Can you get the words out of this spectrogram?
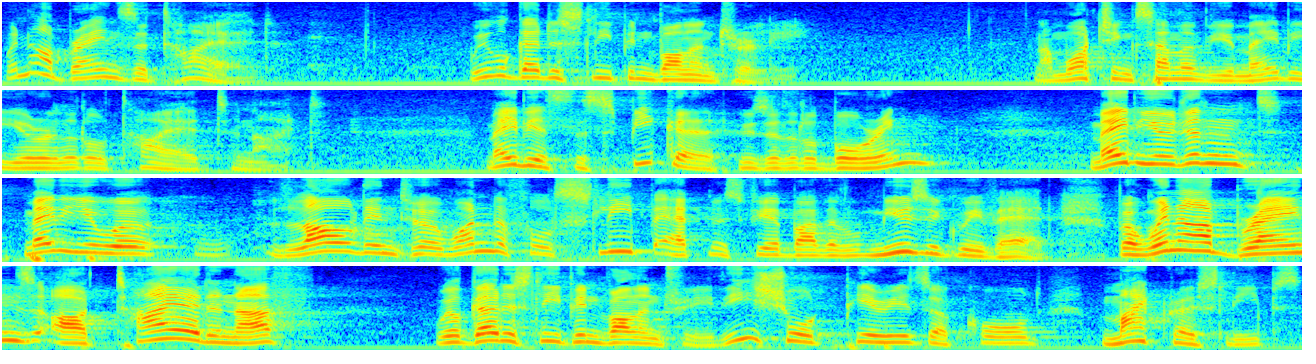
When our brains are tired, we will go to sleep involuntarily. And I'm watching some of you, maybe you're a little tired tonight. Maybe it's the speaker who's a little boring. Maybe you didn't, maybe you were lulled into a wonderful sleep atmosphere by the music we've had. But when our brains are tired enough, we'll go to sleep involuntarily. These short periods are called microsleeps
